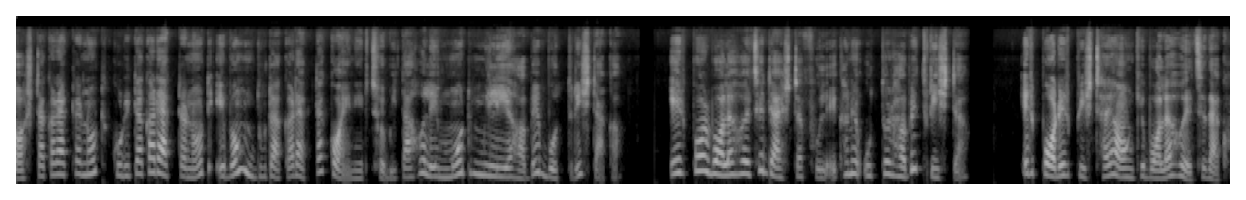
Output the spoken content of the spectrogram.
দশ টাকার একটা নোট, কুড়ি টাকার একটা নোট এবং দু টাকার একটা কয়েনের ছবি। তাহলে মোট মিলিয়ে হবে বত্রিশ টাকা। এরপর বলা হয়েছে ড্যাশটা ফুল, এখানে উত্তর হবে ত্রিশটা। এর পরের পৃষ্ঠায় অঙ্কে বলা হয়েছে, দেখো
